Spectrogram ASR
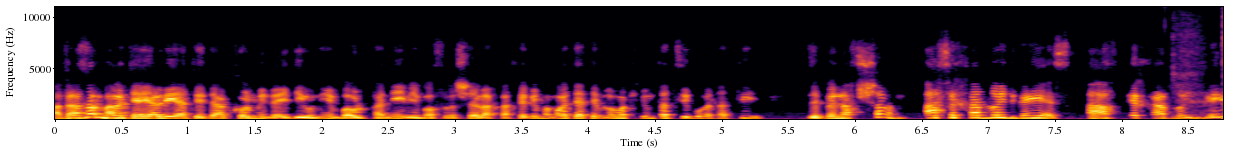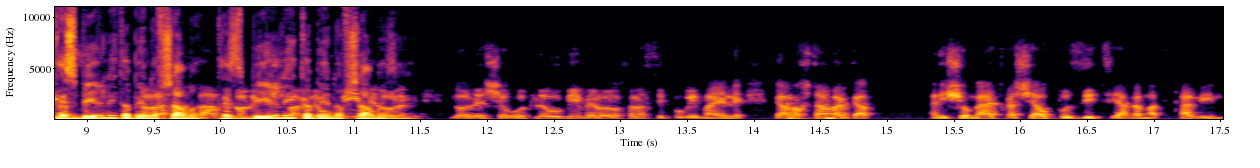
אבל אז אמרתי, היה לי, אתה יודע, כל מיני דיונים באולפנים עם עופר שלח ואחרים, אמרתי, אתם לא מכירים את הציבור הדתי, זה בנפשם, אף אחד לא יתגייס, אף אחד לא יתגייס. תסביר לי את הבנפשם, לא תסביר לי את הבנפשם הזה. לא לשירות לאומי ולא לכל הסיפורים האלה. גם עכשיו אגב, אני שומע את ראשי האופוזיציה, הרמטכ"לים,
